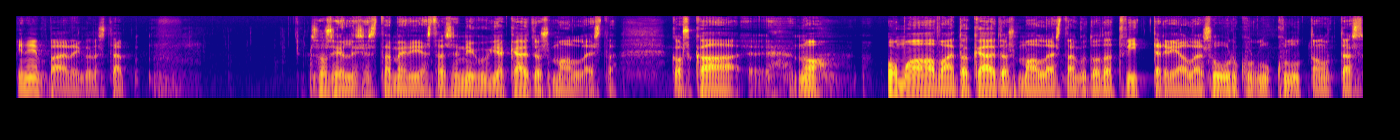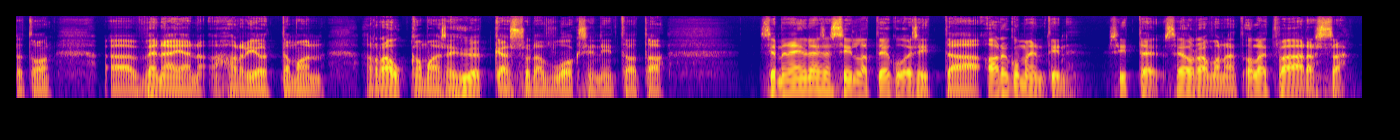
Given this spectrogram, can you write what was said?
enempää niinku tästä sosiaalisesta mediasta sen niinku, ja käytösmalleista? Koska no, oma havainto käytösmalleista on, kun tuota Twitteriä olen suurkuluttanut tässä tuon Venäjän harjoittaman raukkamaisen hyökkäyssodan vuoksi, niin tota, se menee yleensä sillä, että joku esittää argumentin, sitten seuraavana, että olet väärässä –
